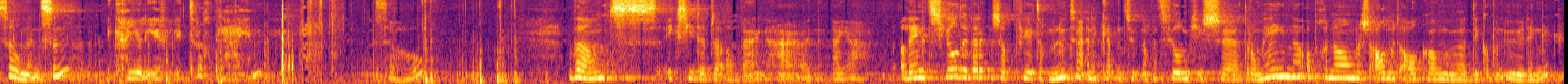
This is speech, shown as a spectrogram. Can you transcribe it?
Zo mensen, ik ga jullie even weer terugdraaien. Zo. Want ik zie dat we al bijna, nou ja, alleen het schilderwerk is op 40 minuten. En ik heb natuurlijk nog wat filmpjes uh, eromheen uh, opgenomen. Dus al met al komen we dik op een uur, denk ik.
